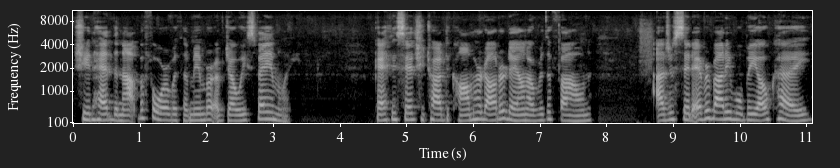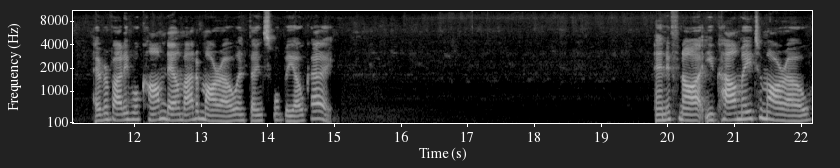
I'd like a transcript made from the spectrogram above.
she had had the night before with a member of Joey's family. Kathy said she tried to calm her daughter down over the phone. I just said everybody will be okay. Everybody will calm down by tomorrow and things will be okay. And if not, you call me tomorrow,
